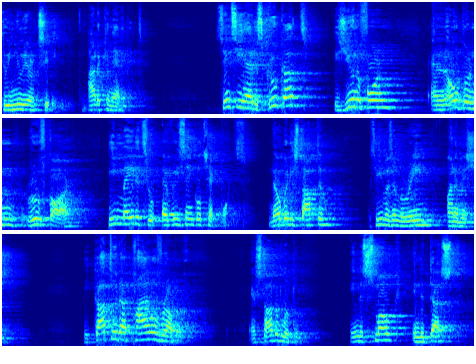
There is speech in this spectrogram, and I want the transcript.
to New York City out of Connecticut. Since he had his crew cut, his uniform, and an open roof car, he made it through every single checkpoint. Nobody stopped him because he was a Marine on a mission. He got to that pile of rubble and started looking in the smoke, in the dust,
